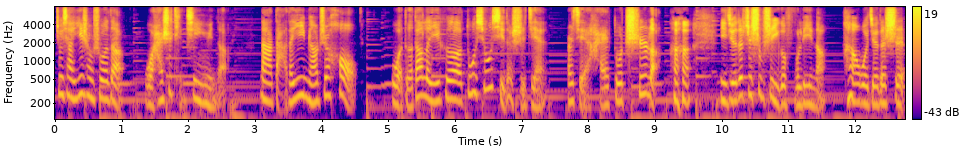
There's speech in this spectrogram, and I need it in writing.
就像医生说的，我还是挺幸运的。那打的疫苗之后，我得到了一个多休息的时间。而且还多吃了，你觉得这是不是一个福利呢？我觉得是。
